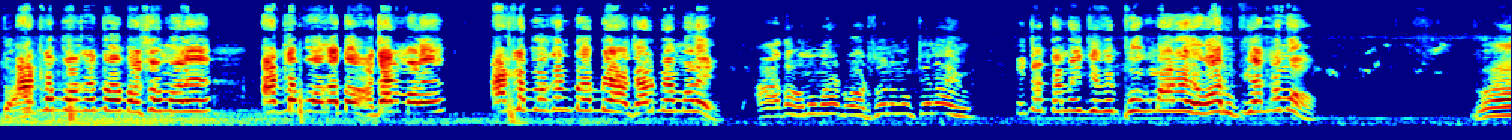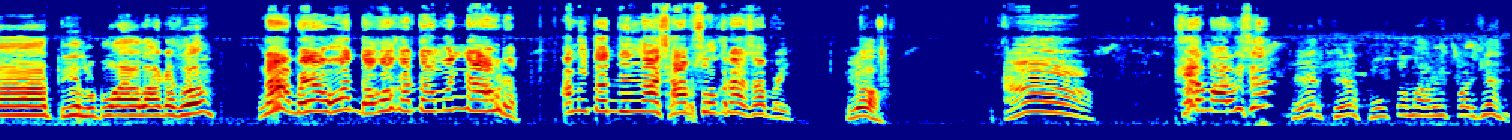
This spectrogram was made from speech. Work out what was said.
તો આટલા આટલે તો બસો મળે આટલા પોકે તો હજાર મળે આટલા પોકે તો બે હજાર રૂપિયા મળે. આ તો હમું મારા દોઢસો નું નુકસાન આવ્યું. એ તો તમે જેવી ફૂંક મારા એવા રૂપિયા કમો વાહ તું લૂંટવા આવ્યો લાગે છો ના ભાઈ હો દગો કરતા અમને ના આવડે. અમે તો દિલના સાફ છોકરા છે ભાઈ. લો. હા. ફેર મારવી છે? ફેર ફેર ફૂંક તો મારવી જ પડશે ને.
